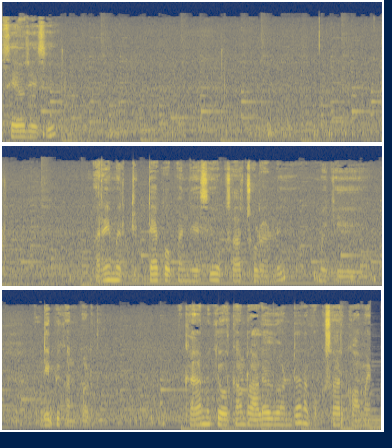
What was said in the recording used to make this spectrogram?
సేవ్ చేసి. మరి మీరు టిక్ టాక్ ఓపెన్ చేసి ఒకసారి చూడండి. మీకు డిపి కనపడుతుంది. కానీ మీకు ఎవరికైనా రాలేదు అంటే నాకు ఒకసారి కామెంట్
